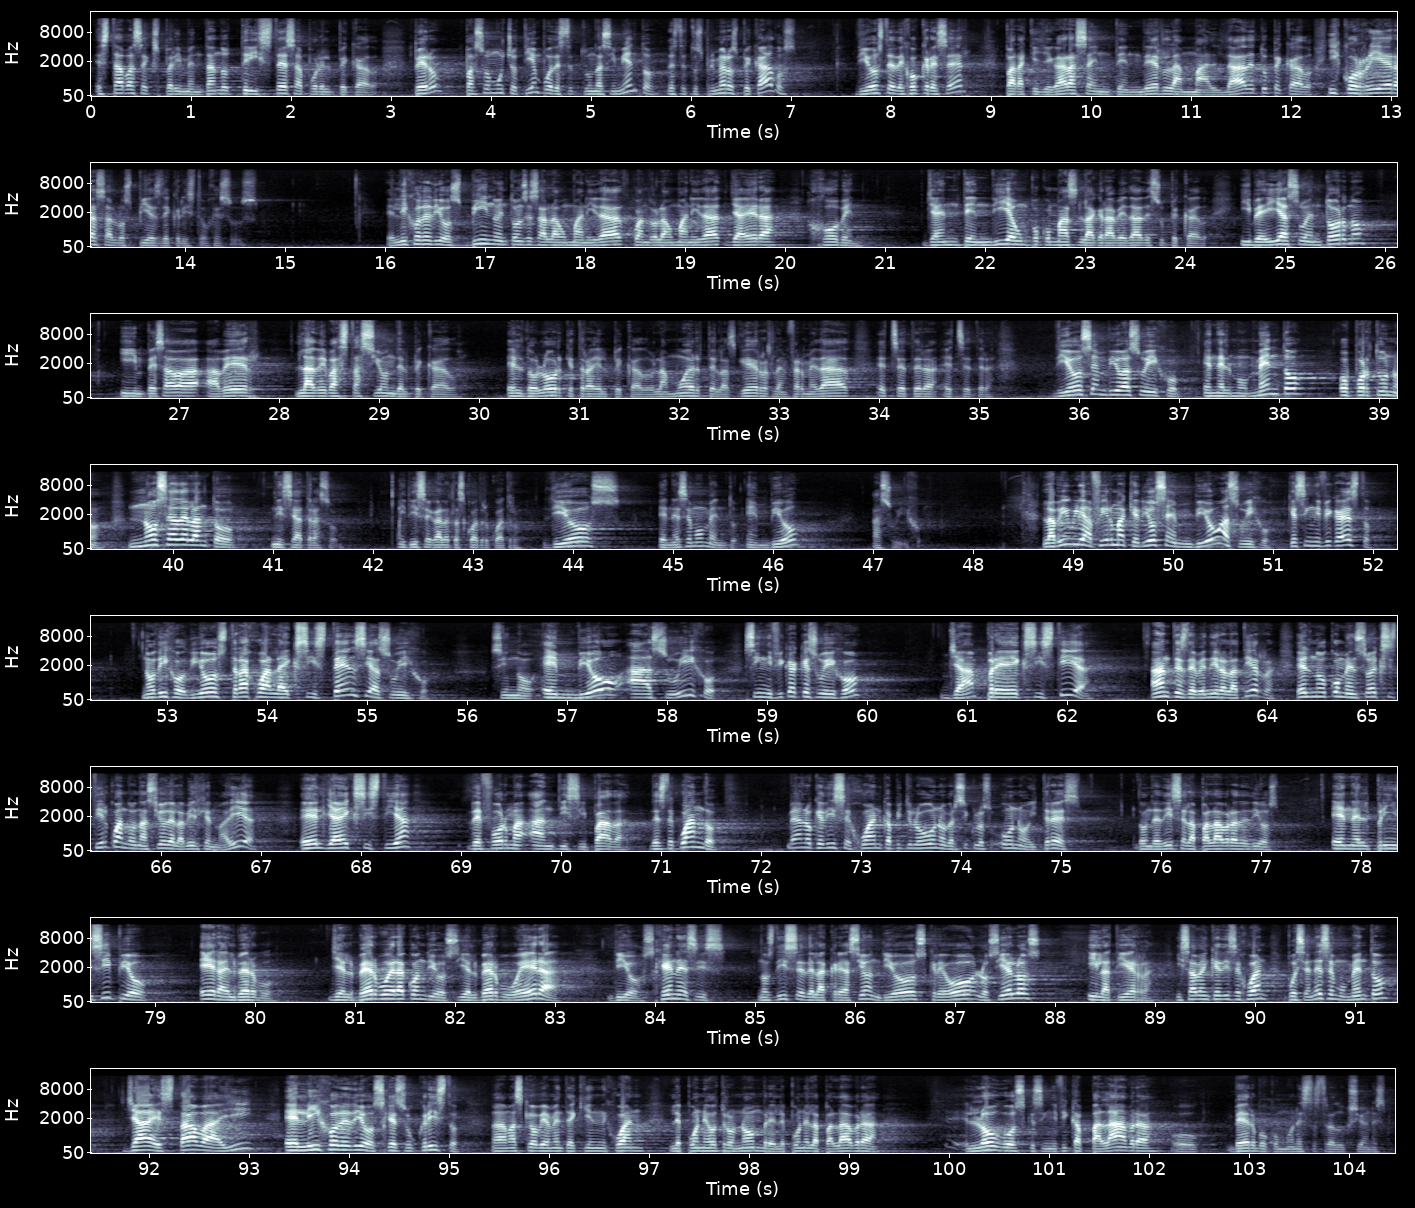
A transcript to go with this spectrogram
estabas experimentando tristeza por el pecado. Pero pasó mucho tiempo desde tu nacimiento, desde tus primeros pecados. Dios te dejó crecer para que llegaras a entender la maldad de tu pecado y corrieras a los pies de Cristo Jesús. El Hijo de Dios vino entonces a la humanidad cuando la humanidad ya era joven, ya entendía un poco más la gravedad de su pecado y veía su entorno y empezaba a ver la devastación del pecado el dolor que trae el pecado, la muerte, las guerras, la enfermedad, etcétera, etcétera. Dios envió a su Hijo en el momento oportuno, no se adelantó ni se atrasó. Y dice Gálatas 4:4, Dios en ese momento envió a su Hijo. La Biblia afirma que Dios envió a su Hijo. ¿Qué significa esto? No dijo Dios trajo a la existencia a su Hijo, sino envió a su Hijo. Significa que su Hijo ya preexistía antes de venir a la tierra. Él no comenzó a existir cuando nació de la Virgen María. Él ya existía de forma anticipada. ¿Desde cuándo? Vean lo que dice Juan capítulo 1, versículos 1 y 3, donde dice la palabra de Dios. En el principio era el verbo, y el verbo era con Dios, y el verbo era Dios. Génesis nos dice de la creación, Dios creó los cielos y la tierra. ¿Y saben qué dice Juan? Pues en ese momento ya estaba ahí el Hijo de Dios, Jesucristo. Nada más que obviamente aquí en Juan le pone otro nombre, le pone la palabra eh, logos, que significa palabra o verbo, como en estas traducciones.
